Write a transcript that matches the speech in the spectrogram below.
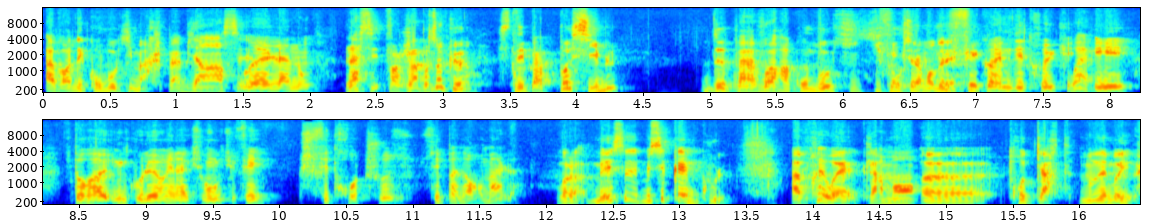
avoir des combos qui marchent pas bien. Ouais, là non. Là, c'est- enfin, j'ai l'impression que ce n'est pas possible de pas avoir un combo qui, qui fonctionne à un moment Tu donné. fais quand même des trucs Ouais. et tu auras une couleur, une action où tu fais je fais trop de choses, c'est pas normal. Voilà, mais c'est, mais c'est quand même cool. Après, ouais, clairement, euh, trop de cartes. Moment donné, moi,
